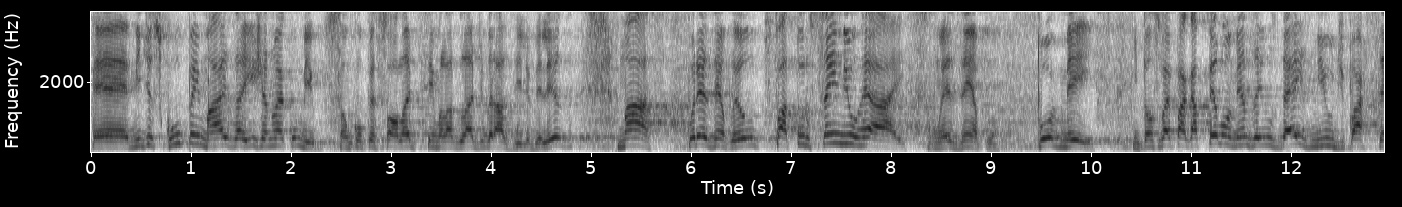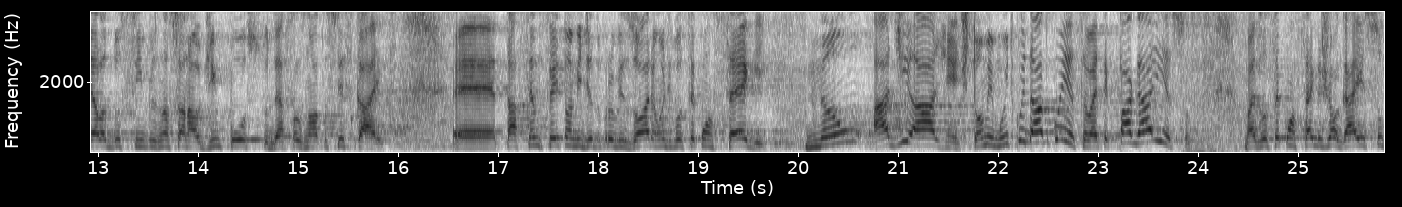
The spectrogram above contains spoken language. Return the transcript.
é, me desculpem, mas aí já não é comigo, são com o pessoal lá de cima, lá do lado de Brasília, beleza? Mas, por exemplo, eu faturo 100 mil reais, um exemplo, por mês. Então você vai pagar pelo menos aí uns 10 mil de parcela do Simples Nacional, de imposto dessas notas fiscais. Está é, tá sendo feita uma medida provisória onde você consegue não adiar, gente. Tome muito cuidado com isso, você vai ter que pagar isso. Mas você consegue jogar isso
